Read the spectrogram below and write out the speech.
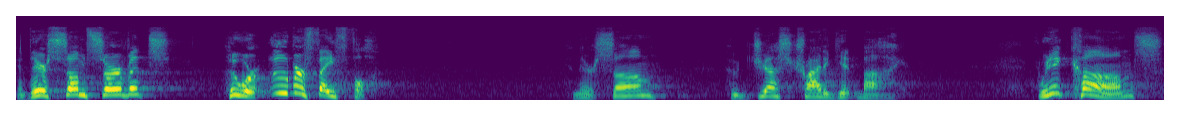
And there's some servants who were uber faithful. And there are some who just try to get by. When it comes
